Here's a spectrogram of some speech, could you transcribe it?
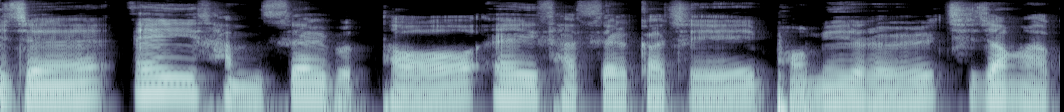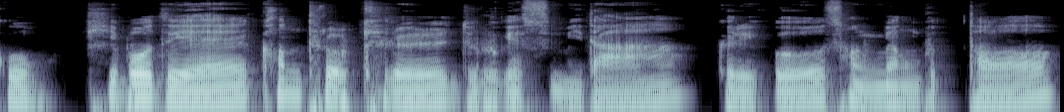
이제 A3셀부터 A4셀까지 범위를 지정하고 키보드의 컨트롤 키를 누르겠습니다. 그리고 성명부터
